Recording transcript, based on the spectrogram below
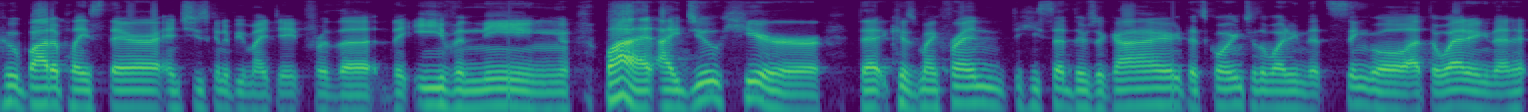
who bought a place there, and she's going to be my date for the the evening. But I do hear that because my friend he said there's a guy that's going to the wedding that's single at the wedding that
